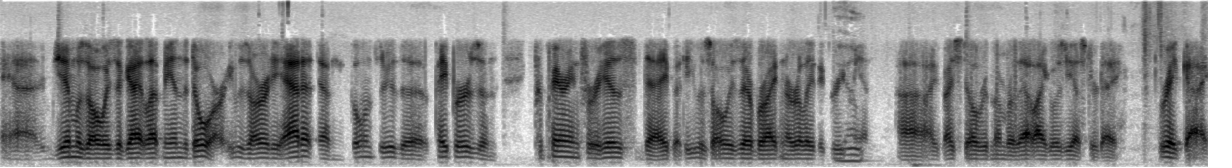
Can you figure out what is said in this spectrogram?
and Jim was always the guy that let me in the door. He was already at it and going through the papers and preparing for his day, but he was always there bright and early to greet Yeah. me. And, uh, I, I still remember that like it was yesterday. Great guy.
